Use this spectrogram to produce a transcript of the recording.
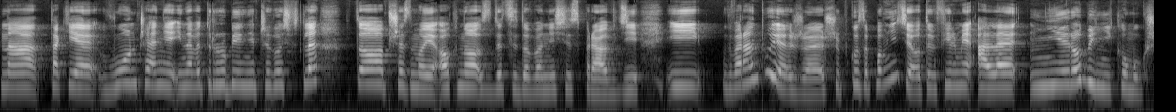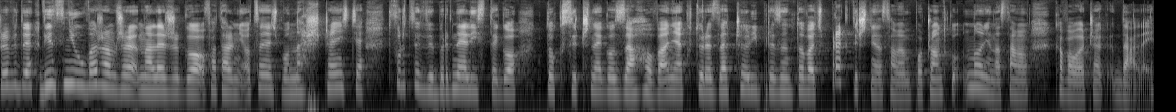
na takie włączenie i nawet robienie czegoś w tle, to przez moje okno zdecydowanie się sprawdzi i gwarantuję, że szybko zapomnicie o tym filmie, ale nie robi nikomu krzywdy, więc nie uważam, że należy go fatalnie oceniać, bo na szczęście twórcy wybrnęli z tego toksycznego zachowania, które zaczęli prezentować praktycznie na samym początku, no nie na samym kawałeczek dalej.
